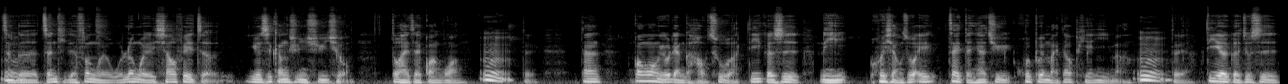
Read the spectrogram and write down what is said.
整个整体的氛围，我认为消费者因为是刚性需求，都还在观望，嗯，对，但观望有两个好处啊，第一个是你会想说，哎、欸，再等下去会不会买到便宜嘛？嗯，对啊，第二个就是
